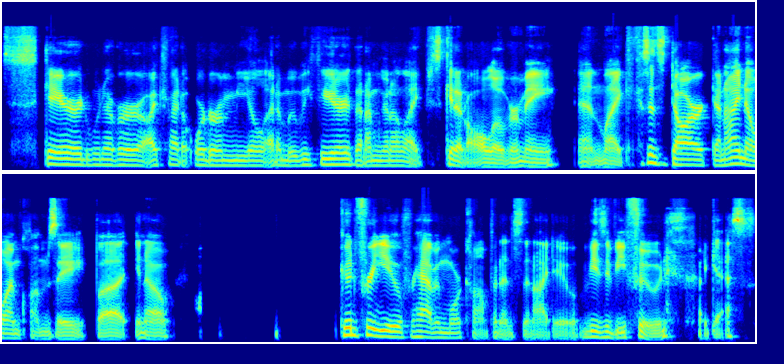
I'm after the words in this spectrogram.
scared whenever I try to order a meal at a movie theater that I'm gonna like just get it all over me and like because it's dark and I know I'm clumsy, but you know, good for you for having more confidence than I do vis-a-vis food, I guess.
